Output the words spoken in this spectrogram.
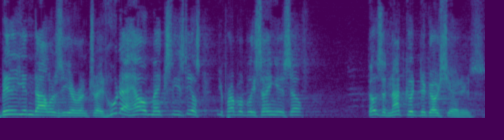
billion a year in trade. Who the hell makes these deals? You're probably saying to yourself, those are not good negotiators.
